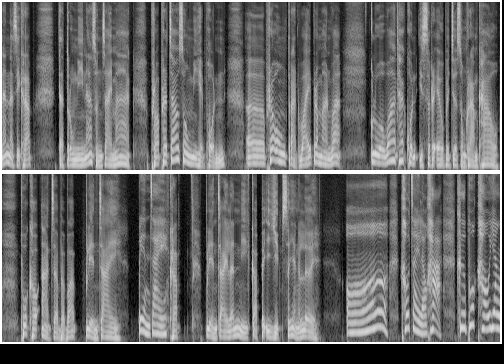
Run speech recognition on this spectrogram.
นั่นน่ะสิครับ แต่ตรงนี้น่าสนใจมาก เพราะพระเจ้าทรงมีเหตุผล เอ่อ พระองค์ตรัสไว้ประมาณว่า กลัวว่าถ้าคนอิสราเอลไปเจอสงครามเข้า พวกเขาอาจจะแบบว่าเปลี่ยนใจ เปลี่ยนใจ ครับ เปลี่ยนใจแล้วหนีกลับไปอียิปต์ซะอย่างนั้นเลย อ๋อ เข้าใจแล้วค่ะ คือพวกเขายัง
